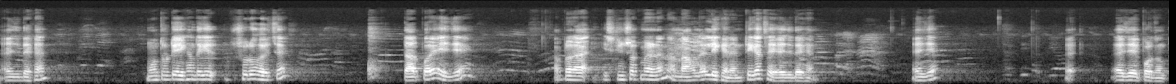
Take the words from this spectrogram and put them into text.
এই যে দেখেন মন্ত্রটি এখান থেকে শুরু হয়েছে। তারপরে এই যে আপনারা স্ক্রিনশট মেরে নেন না হলে লিখে নেন, ঠিক আছে? এই যে দেখেন। এই যে এই যে পর্যন্ত।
